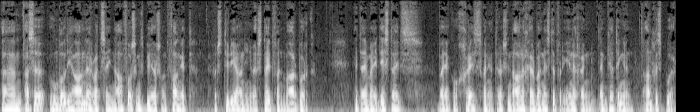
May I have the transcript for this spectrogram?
Ehm um, as 'n Humboldtianer wat sy navorsingsbeurs ontvang het vir studie aan die Universiteit van Marburg, het hy my destyds by 'n kongres van die internasionale germaniste vereniging in Göttingen aangespoor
